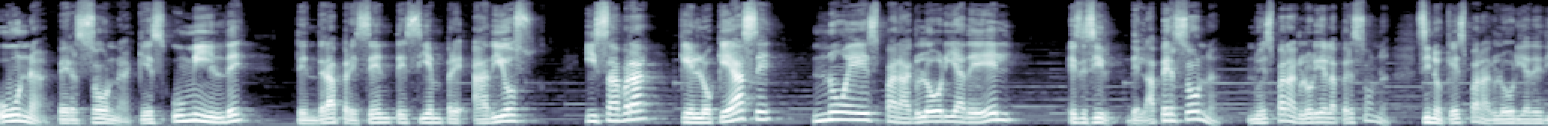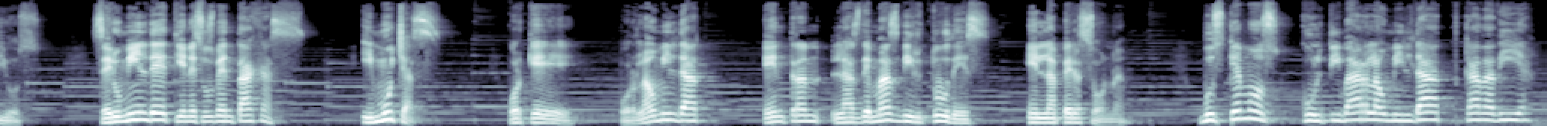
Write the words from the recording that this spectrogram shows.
Una persona que es humilde tendrá presente siempre a Dios y sabrá que lo que hace no es para gloria de Él, es decir, de la persona, no es para gloria de la persona, sino que es para gloria de Dios. Ser humilde tiene sus ventajas, y muchas, porque por la humildad entran las demás virtudes en la persona. Busquemos cultivar la humildad cada día.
